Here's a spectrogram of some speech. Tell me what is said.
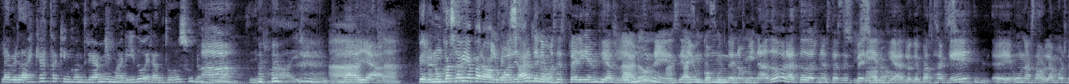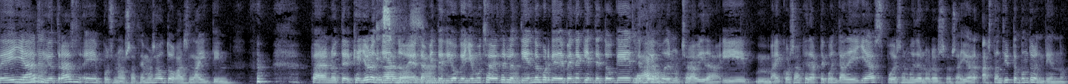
la verdad es que hasta que encontré a mi marido eran todos unos. Ah. ah Vaya. Pero nunca se había parado Igual a pensar. Es que tenemos experiencias comunes y hay un común denominador a todas nuestras experiencias. Lo que pasa que eh, unas hablamos de ellas y otras eh, pues nos hacemos autogaslighting. Para no que yo lo entiendo, ¿eh? también te digo que yo muchas veces lo entiendo porque depende de quién te toque, te puede joder mucho la vida. Y mm, hay cosas que darte cuenta de ellas puede ser muy doloroso. O sea, yo hasta un cierto punto lo entiendo.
